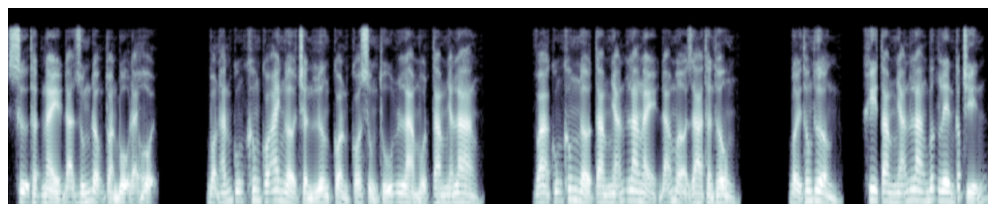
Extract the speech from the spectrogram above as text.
Sự thật này đã rúng động toàn bộ đại hội. Bọn hắn cũng không có ai ngờ trần lương còn có sùng thú là một tam nhãn lang. Và cũng không ngờ tam nhãn lang này đã mở ra thần thông. Bởi thông thường, khi tam nhãn lang bước lên cấp chín,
